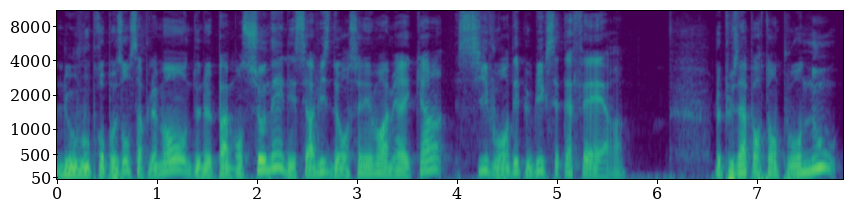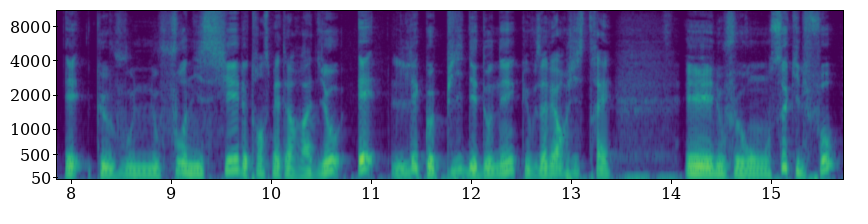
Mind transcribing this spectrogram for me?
Nous vous proposons simplement de ne pas mentionner les services de renseignement américains si vous rendez public cette affaire. Le plus important pour nous est que vous nous fournissiez le transmetteur radio et les copies des données que vous avez enregistrées. Et nous ferons ce qu'il faut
